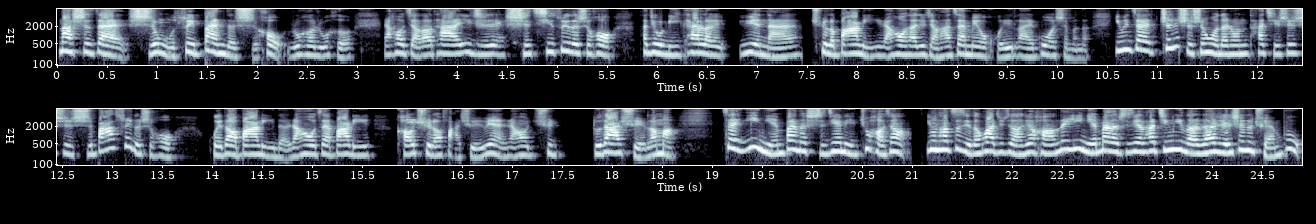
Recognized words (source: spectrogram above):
那是在十五岁半的时候如何如何，然后讲到他一直十七岁的时候，他就离开了越南去了巴黎，然后他就讲他再没有回来过什么的。因为在真实生活当中，他其实是十八岁的时候。回到巴黎的，然后在巴黎考取了法学院，然后去读大学了嘛。在一年半的时间里，就好像用他自己的话就讲，就好像那一年半的时间，他经历了他人生的全部。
